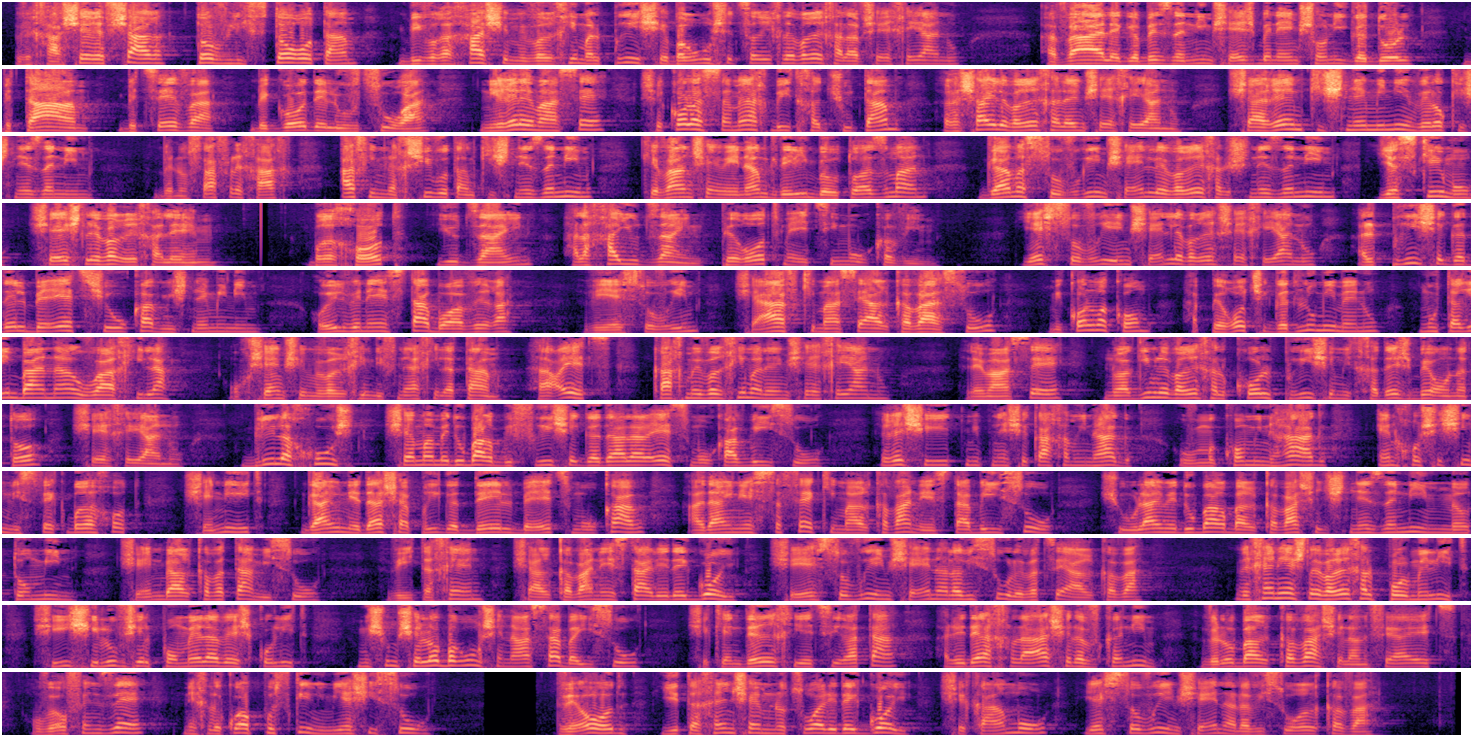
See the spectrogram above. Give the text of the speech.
וכאשר אפשר, טוב לפתור אותם בברכה שמברכים על פרי שברור שצריך לברך עליו שהחיינו. אבל לגבי זנים שיש ביניהם שוני גדול, בטעם, בצבע, בגודל ובצורה, נראה למעשה שכל השמח בהתחדשותם רשאי לברך עליהם שהחיינו, שהרי הם כשני מינים ולא כשני זנים. בנוסף לכך, אף אם נחשיב אותם כשני זנים, כיוון שהם אינם גדלים באותו הזמן, גם הסוברים שאין לברך על שני זנים, יסכימו שיש לברך עליהם. ברכות י"ז, הלכה י"ז, פירות מעצים מורכבים. יש סוברים שאין לברך שהחיינו על פרי שגדל בעץ שהורכב משני מינים, הואיל ונעשתה בו עבירה. ויש סוברים שאף כי מעשה ההרכבה אסור, מכל מקום, הפירות שגדלו ממנו מותרים בהנאה ובאכילה, וכשם שמברכים לפני אכילתם העץ, כך מברכים עליהם שהחיינו. למעשה, נוהגים לברך על כל פרי שמתחדש בעונתו שהחיינו, בלי לחוש שמא מדובר בפרי שגדל על עץ מורכב באיסור. ראשית, מפני שכך המנהג, ובמקום מנהג אין חוששים לספק ברכות. שנית, גם אם נדע שהפרי גדל בעץ מורכב, עדיין יש ספק אם ההרכבה נעשתה באיסור, שאולי מדובר בהרכבה של שני זנים מאותו מין, שאין בהרכבתם איסור. וייתכן שההרכבה נעשתה על ידי גוי, שיש סוברים שאין עליו איסור לבצע הרכבה. וכן יש לברך על פומלית, שהיא שילוב של פומלה ואשכולית, משום שלא ברור שנעשה בה איסור, שכן דרך יצירתה על ידי החלאה של אבקנים, ולא בהרכבה של ענפי העץ, ובאופן זה נחלקו הפוסקים אם יש איסור. ועוד, ייתכן שהם נוצרו על ידי גוי, שכאמור, יש סוברים שאין עליו איסור הרכבה.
